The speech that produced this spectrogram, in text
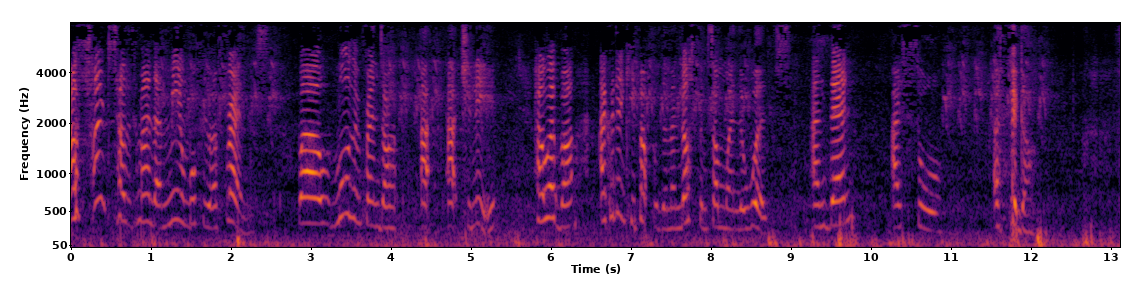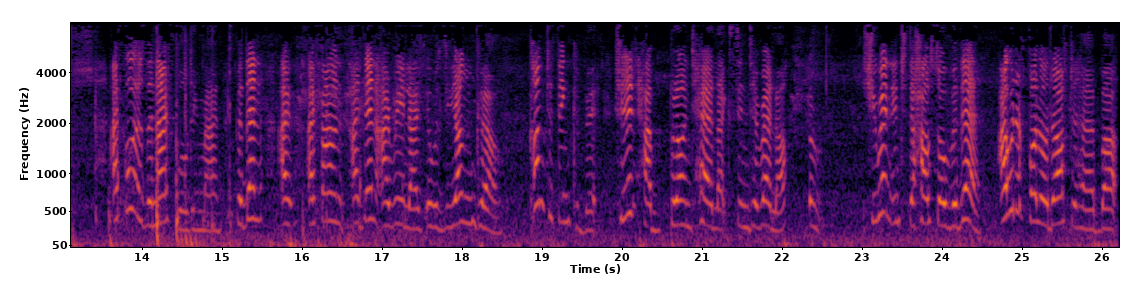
I was trying to tell this man that me and Wolfie were friends. Well, more than friends are actually. However, I couldn't keep up with them and lost them somewhere in the woods. And then I saw a figure. I thought it was a knife wielding man, but then I, I found I then I realized it was a young girl. Come to think of it, she did have blonde hair like Cinderella. Um, she went into the house over there. I would have followed after her, but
